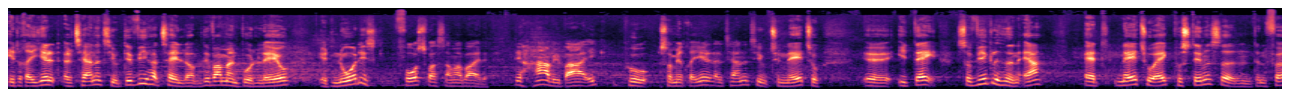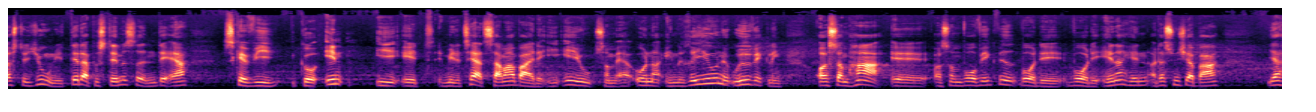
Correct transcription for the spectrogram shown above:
et reelt alternativ. Det vi har talt om, det var, at man burde lave et nordisk forsvarssamarbejde. Det har vi bare ikke på, som et reelt alternativ til NATO øh, i dag. Så virkeligheden er, at NATO er ikke på stemmesedlen den 1. juni. Det, der er på stemmesedlen, det er, skal vi gå ind i et militært samarbejde i EU, som er under en rivende udvikling, og som har, øh, og som, hvor vi ikke ved, hvor det, hvor det ender hen. Og der synes jeg bare, jeg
